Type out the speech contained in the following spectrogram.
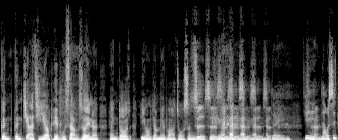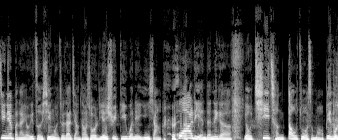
跟跟假期要配不上，所以呢，很多地方就没办法做生意。是是是是是是。是，对。老师今天本来有一则新闻，就在讲到说连续低温那影响 花莲的那个有七成稻作什么变成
